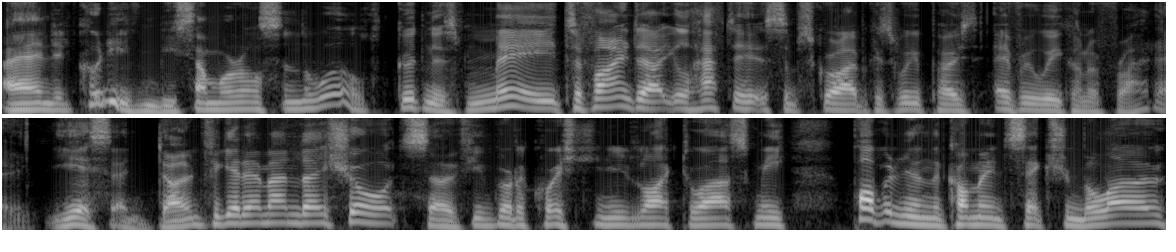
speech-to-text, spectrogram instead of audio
and it could even be somewhere else in the world. Goodness me! To find out, you'll have to hit subscribe because we post every week on a Friday. Yes, and don't forget our Monday shorts. So if you've got a question you'd like to ask me, pop it in the comments section below,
